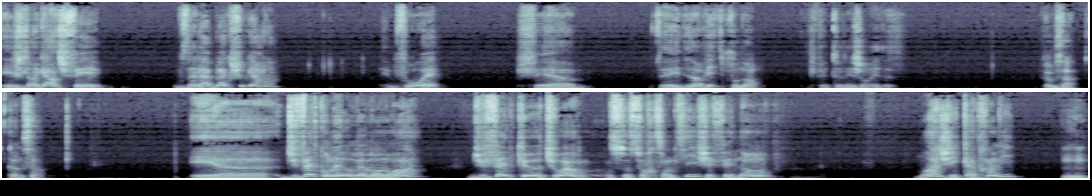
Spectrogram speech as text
et je le regarde, je fais, vous allez à Black Sugar, là? Il me faut, ouais. Je fais, euh, vous avez des invites? Non. Je fais, tenez, j'en ai deux. Comme ça. Comme ça. Et, euh, du fait qu'on est au même endroit, du fait que, tu vois, on se soit ressenti, j'ai fait, non. Moi, j'ai quatre invites. Mhm.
